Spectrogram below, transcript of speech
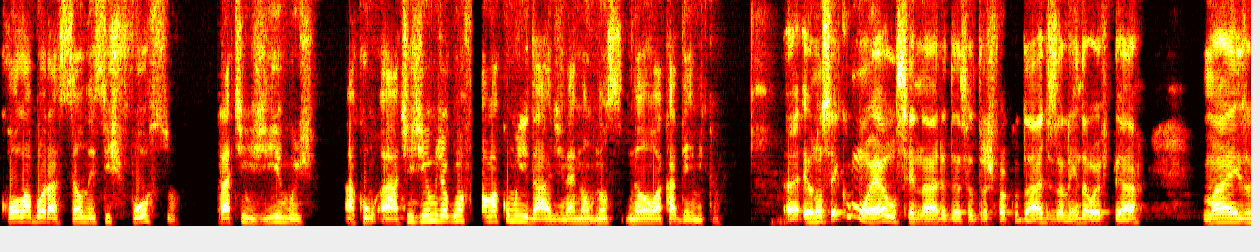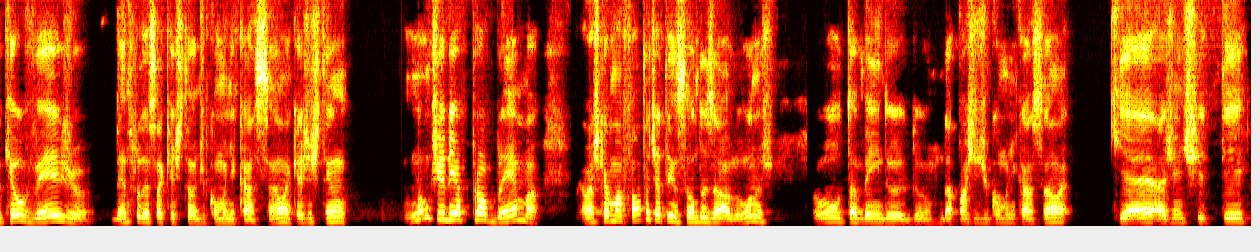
colaboração, nesse esforço para atingirmos, a, atingirmos de alguma forma a comunidade, né? não, não, não acadêmica. É, eu não sei como é o cenário das outras faculdades, além da UFPA, mas o que eu vejo dentro dessa questão de comunicação é que a gente tem um, não diria problema, eu acho que é uma falta de atenção dos alunos, ou também do, do da parte de comunicação, que é a gente ter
